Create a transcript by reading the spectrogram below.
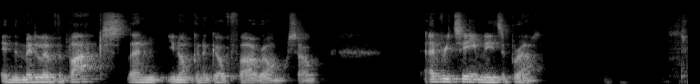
in the middle of the backs, then you're not going to go far wrong. So every team needs a Brad.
